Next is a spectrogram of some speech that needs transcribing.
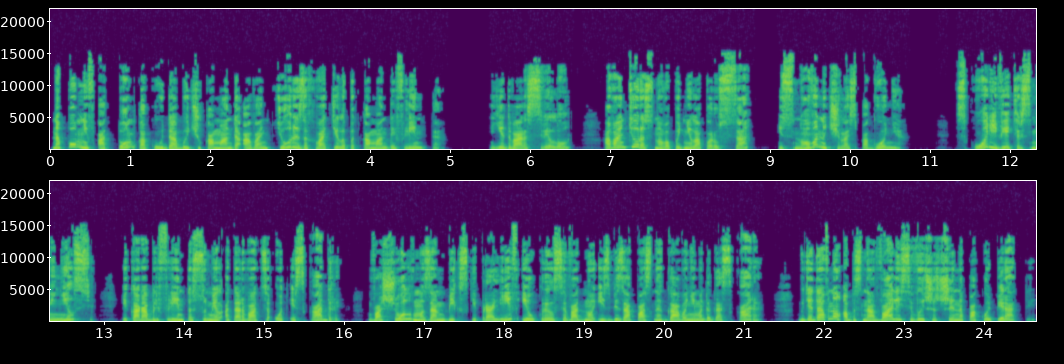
напомнив о том, какую добычу команда «Авантюры» захватила под командой Флинта. Едва рассвело, «Авантюра» снова подняла паруса, и снова началась погоня. Вскоре ветер сменился, и корабль Флинта сумел оторваться от эскадры, вошел в Мозамбикский пролив и укрылся в одной из безопасных гаваней Мадагаскара, где давно обосновались вышедшие на покой пираты,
